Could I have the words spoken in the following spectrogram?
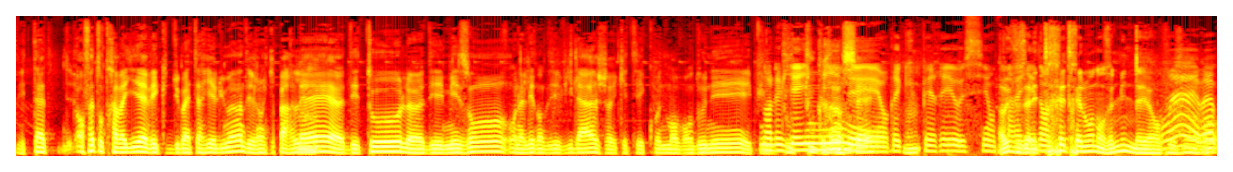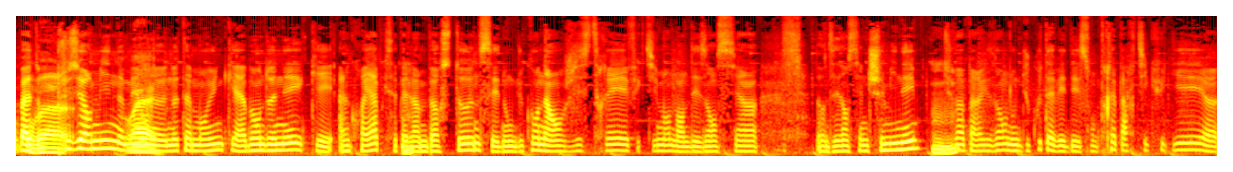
des tas. de- En fait, on travaillait avec du matériel humain, des gens qui parlaient, Mhm. euh, des tôles, euh, des maisons. On allait dans des villages qui étaient complètement abandonnés et puis dans les tout, vieilles tout mines, et on récupérait aussi, on ah oui vous travaillait allez dans très très loin dans une mine d'ailleurs. Ouais, ouais, On- bah, va- plusieurs mines, mais Ouais. euh, notamment une qui est abandonnée, qui est incroyable, qui s'appelle Humberstone. C'est donc du coup on a enregistré effectivement dans des anciens, dans des anciennes cheminées, Mhm. tu vois par exemple. Donc du coup tu avais des sons très particuliers. euh,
